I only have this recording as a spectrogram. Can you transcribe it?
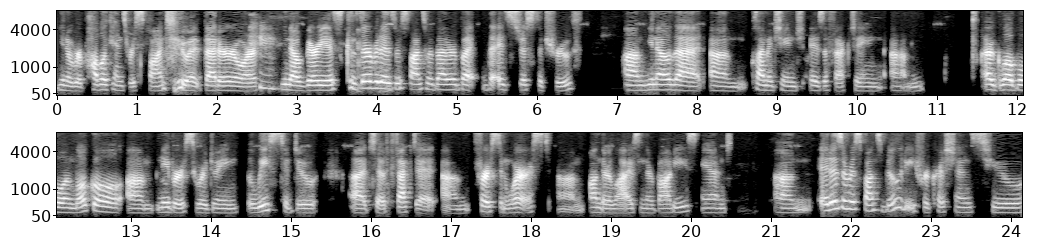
you know Republicans respond to it better, or you know various conservatives respond to it better. But it's just the truth. you know that climate change is affecting our global and local um, neighbors who are doing the least to do uh, to affect it um, first and worst um, on their lives and their bodies. And um, it is a responsibility for Christians to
